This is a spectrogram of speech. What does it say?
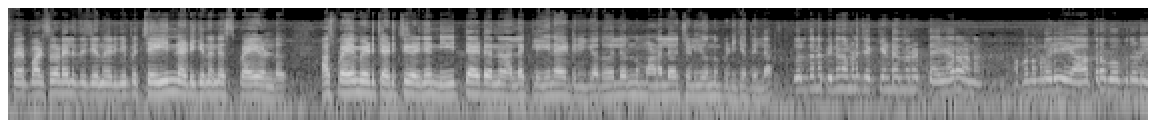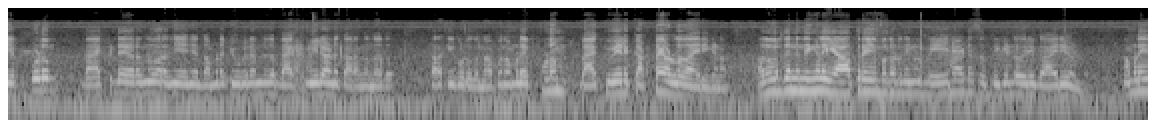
സ്പെയർ പാർട്സ് കടയിലത്തെ ചെന്ന് കഴിഞ്ഞാൽ ഇപ്പോൾ ചെയിനിന് അടിക്കുന്നതിന്റെ സ്പ്രേ ഉണ്ട്. ആ സ്പ്രേ മേടിച്ച് അടിച്ചു കഴിഞ്ഞാൽ നീറ്റായിട്ട് തന്നെ നല്ല ക്ലീൻ ആയിട്ടിരിക്കും. അതുപോലെ ഒന്നും മണലോ ചെളിയോ ഒന്നും പിടിക്കത്തില്ല. അതുപോലെ തന്നെ പിന്നെ നമ്മൾ ചെക്ക് ചെയ്യേണ്ടത് പറഞ്ഞാൽ ടയറാണ് അപ്പോൾ നമ്മളൊരു യാത്ര പോകുമ്പോഴത്തോടെ എപ്പോഴും ബാക്ക് ടയർ എന്ന് പറഞ്ഞു കഴിഞ്ഞാൽ നമ്മുടെ ടൂ വീലറിന്റെ ബാക്ക് വീലാണ് കറങ്ങുന്നത് കറക്കി കൊടുക്കുന്നത്. അപ്പോൾ നമ്മൾ എപ്പോഴും ബാക്ക് വീൽ കട്ടയുള്ളതായിരിക്കണം. അതുപോലെ തന്നെ നിങ്ങൾ യാത്ര ചെയ്യുമ്പോഴത്തോടെ നിങ്ങൾ മെയിൻ ആയിട്ട് ശ്രദ്ധിക്കേണ്ട ഒരു കാര്യമുണ്ട്. നമ്മൾ ഈ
